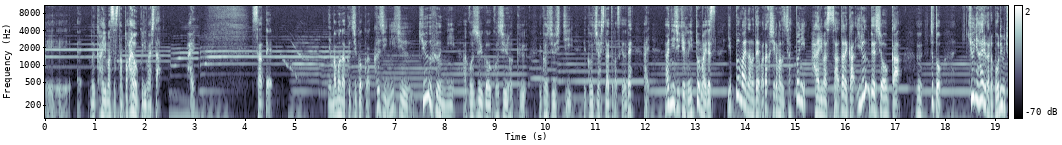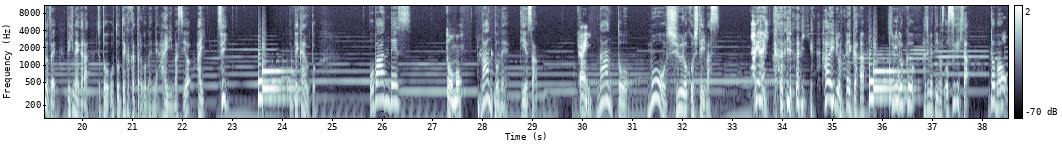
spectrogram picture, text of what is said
えー向かいますスタンプ、はい、送りました。はい。さて、まもなく時刻は9時29分にあ55、56、57、58になってますけどね。はい。はい、29分1分前です。1分前なので私がまずチャットに入ります。さあ、誰かいるんでしょうか、うん、ちょっと急に入るからボリューム調整できないからちょっと音でかかったらごめんね入りますよはいせいでかい音おばんですどうも。なんとね TA さんはい。なんともう収録をしています早い。早い。入る前から収録を始めています。おすげえ来た。どうも。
